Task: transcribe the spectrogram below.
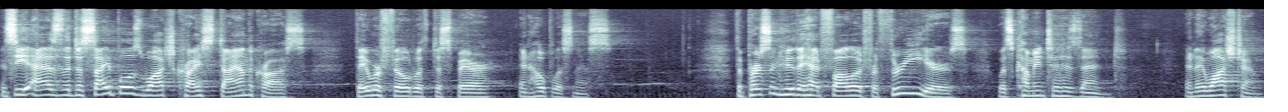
And see, as the disciples watched Christ die on the cross, they were filled with despair and hopelessness. The person who they had followed for three years was coming to his end, and they watched him.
